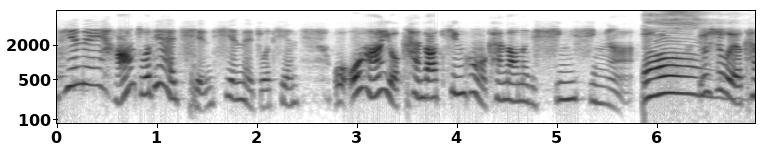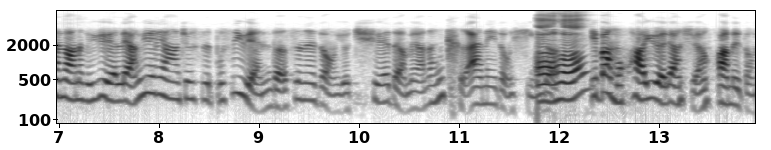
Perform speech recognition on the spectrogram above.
天呢，好像昨天还前天呢，昨天我我好像有看到天空，我看到那个星星啊，啊，就是我有看到那个月亮，月亮就是不是圆的，是那种有缺的，有没有？那很可爱那种形的。一般我们画月亮喜欢画那种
